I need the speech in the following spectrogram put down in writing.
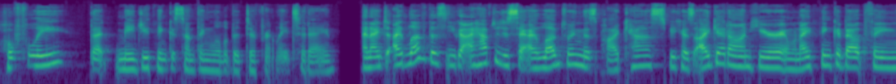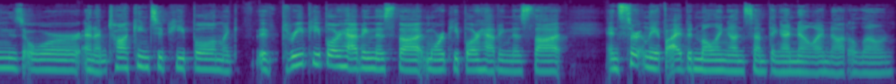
hopefully that made you think of something a little bit differently today. And I, I love this. You guys, I have to just say, I love doing this podcast because I get on here and when I think about things or, and I'm talking to people, I'm like, if three people are having this thought, more people are having this thought. And certainly if I've been mulling on something, I know I'm not alone.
